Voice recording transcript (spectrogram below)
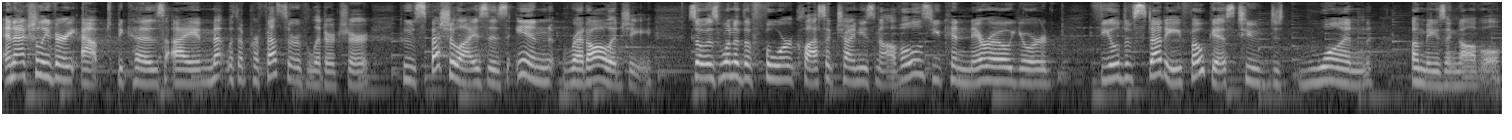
and actually very apt because I met with a professor of literature who specializes in redology. So, as one of the four classic Chinese novels, you can narrow your field of study focus to just one amazing novel.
